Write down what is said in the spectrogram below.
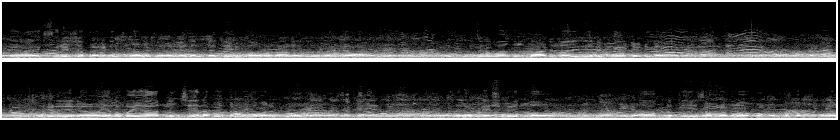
ఒక ఎక్స్గ్రేషియా ప్రకటించడానికి లేదంటే దీనికో రాలేదు. నిజంగా ఉగ్రవాదుల దాడిలో ఇది రిపీటెడ్గా ఎందుకంటే నేను ఎనభై ఆరు నుంచి ఎనభై తొమ్మిది వరకు నేను కాశ్మీర్లో ప్రతి సమ్మర్లో ఒక్కొక్క పరిస్థితిలో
